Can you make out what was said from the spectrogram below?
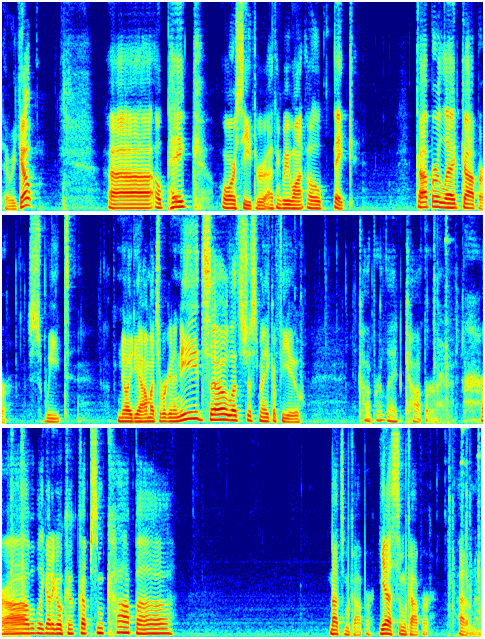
There we go. Uh, opaque or see-through. I think we want opaque Copper, lead, copper. Sweet. No idea how much we're going to need, so let's just make a few. Copper, lead, copper. Probably got to go cook up some copper. Not some copper. Yes, some copper. I don't know.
